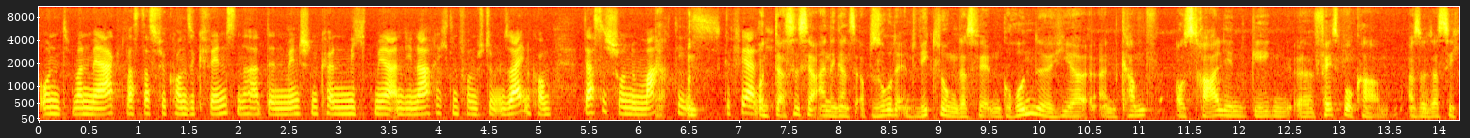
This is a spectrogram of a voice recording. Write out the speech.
und man merkt, was das für Konsequenzen hat, denn Menschen können nicht mehr an die Nachrichten von bestimmten Seiten kommen. Das ist schon eine Macht, die und, ist gefährlich. Und das ist ja eine ganz absurde Entwicklung, dass wir im Grunde hier einen Kampf Australien gegen äh, Facebook haben. Also dass sich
